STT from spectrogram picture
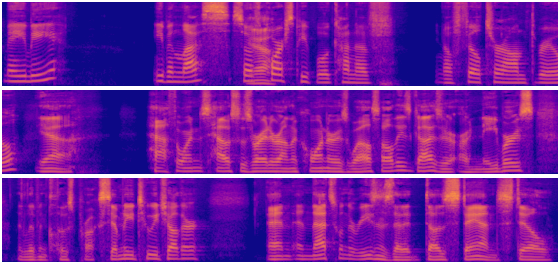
maybe even less. So Yeah. of course people would kind of, you know, filter on through. Yeah. Hathorne's house was right around the corner as well. So all these guys are, are neighbors. They live in close proximity to each other. And and that's one of the reasons that it does stand still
